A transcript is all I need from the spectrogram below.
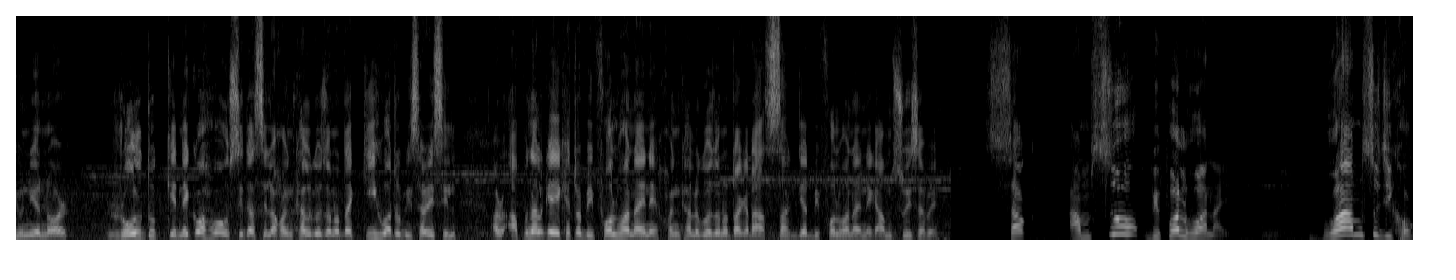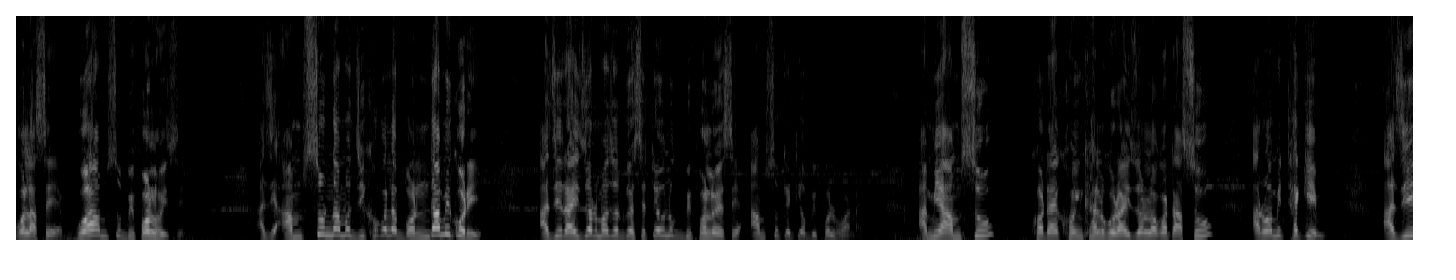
ইউনিয়নৰ ৰোলটো কেনেকুৱা হোৱা উচিত আছিলে সংখ্যালঘু জনতাই কি হোৱাটো বিচাৰিছিল আৰু আপোনালোকে এই ক্ষেত্ৰত বিফল হোৱা নাইনে? সংখ্যালঘু জনতাক এটা আশ্বাস দিয়াত বিফল হোৱা নাইনে আমচু হিচাপে? চাওক আমচু বিফল হোৱা নাই। ভুৱা আমচু যিসকল আছে ভুৱা আমচু বিফল হৈছে। আজি আমচুৰ নামত যিসকলে বন্দামী কৰি আজি ৰাইজৰ মাজত গৈছে তেওঁলোক বিফল হৈ আছে। আমচু কেতিয়াও বিফল হোৱা নাই। আমি আমচু সদায় সংখ্যালঘু ৰাইজৰ লগত আছোঁ আৰু আমি থাকিম। আজি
